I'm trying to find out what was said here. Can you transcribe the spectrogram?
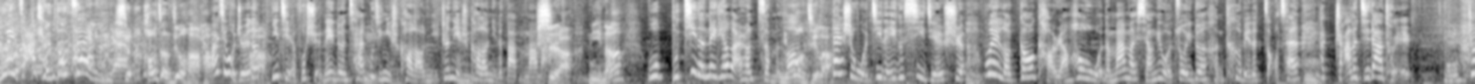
五味杂陈都在里面。是好讲究哈哈。而且我觉得你姐夫选那顿餐不仅仅是犒劳你，真的也是犒劳你的爸爸妈妈。是啊，你呢？我不记得那天晚上怎么了，你忘记了？但是我记得一个细节是，为了高考，然后我的妈妈想给我做一顿很特别的早餐，她炸了鸡大腿。就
